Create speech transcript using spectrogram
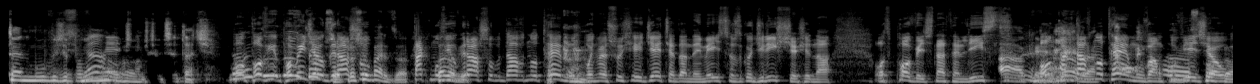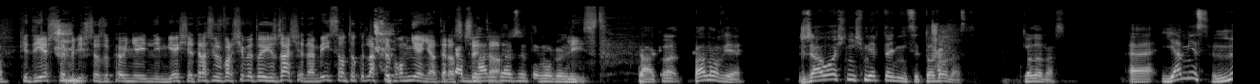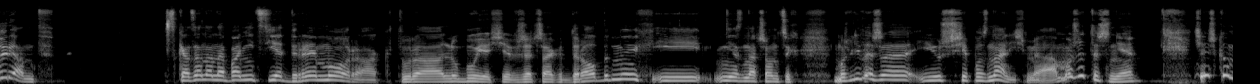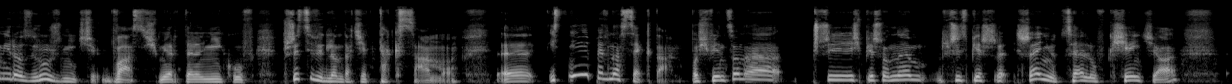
Ten mówi, że powinieneś tam przeczytać. Po, powie, powiedział dobrze, Proszę Graszub, bardzo. tak mówił Panowie. Graszub dawno temu, ponieważ już jedziecie w dane miejsce, zgodziliście się na odpowiedź na ten list. A, okej, On tak dobra. dawno temu wam O, powiedział, spoko. kiedy jeszcze byliście w zupełnie innym mieście. Teraz już właściwie dojeżdżacie na miejsce, on tylko dla przypomnienia teraz Taka czyta banda, że to mogło... list. Tak, panowie, żałośni śmiertelnicy, to do nas. To do nas. E, jam jest Lyrant, skazana na banicję Dremora, która lubuje się w rzeczach drobnych i nieznaczących. Możliwe, że już się poznaliśmy, a może też nie. Ciężko mi rozróżnić was, śmiertelników. Wszyscy wyglądacie tak samo. E, istnieje pewna sekta poświęcona przyspieszeniu celów księcia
